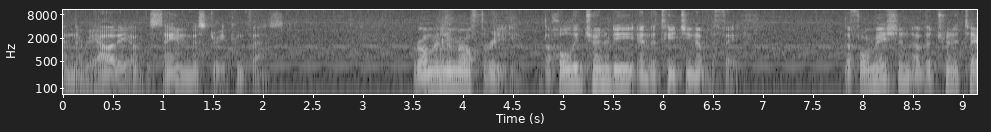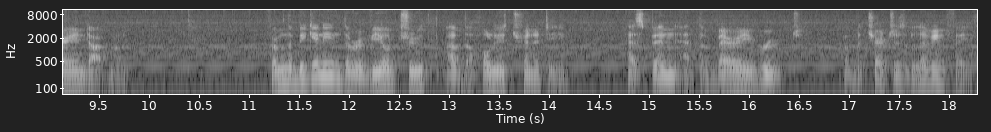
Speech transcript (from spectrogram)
and the reality of the same mystery confessed. Roman numeral 3 The Holy Trinity and the Teaching of the Faith. The formation of the Trinitarian dogma. From the beginning, the revealed truth of the Holy Trinity has been at the very root of the Church's living faith,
